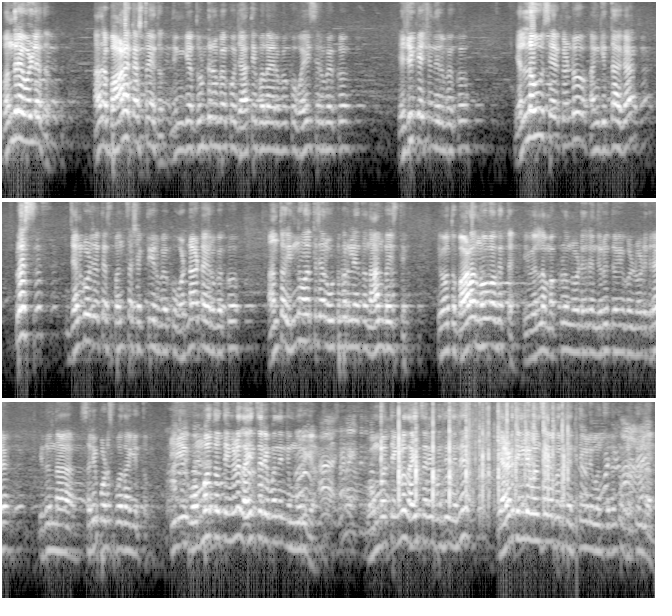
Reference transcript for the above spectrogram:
ಬಂದ್ರೆ ಒಳ್ಳೇದು. ಆದ್ರೆ ಬಹಳ ಕಷ್ಟ ಇದು. ನಿಮಗೆ ದುಡ್ಡು ಇರಬೇಕು, ಜಾತಿ ಬಲ ಇರಬೇಕು, ವಯಸ್ಸು ಇರಬೇಕು ಎಜುಕೇಶನ್ ಇರಬೇಕು, ಎಲ್ಲವೂ ಸೇರ್ಕೊಂಡು ಹಂಗಿದ್ದಾಗ, ಪ್ಲಸ್ ಜನಗಳ ಜೊತೆ ಸ್ಪಂದ ಶಕ್ತಿ ಇರಬೇಕು, ಒಡನಾಟ ಇರಬೇಕು ಅಂತ ಇನ್ನೂ ಹತ್ತು ಜನ ಹುಟ್ಟು ಬರಲಿ ಅಂತ ನಾನು ಬಯಸ್ತೀನಿ. ಇವತ್ತು ಬಹಳ ನೋವಾಗುತ್ತೆ. ಇವೆಲ್ಲ ಮಕ್ಕಳು ನೋಡಿದ್ರೆ, ನಿರುದ್ಯೋಗಿಗಳು ನೋಡಿದ್ರೆ ಇದನ್ನ ಸರಿಪಡಿಸ್ಬೋದಾಗಿತ್ತು. ಈ ಒಂಬತ್ತು ತಿಂಗಳಲ್ಲಿ ಐದು ಸರಿ ಬಂದಿನಿ ನಿಮ್ಮ ಊರಿಗೆ. ಒಂಬತ್ತು ತಿಂಗಳಲ್ಲಿ ಐದು ಸರಿ ಬಂದಿದ್ದೀನಿ. ಎರಡು ತಿಂಗಳಿಗೆ ಒಂದ್ಸರಿ ಬರ್ತೀನಿ. ತಿಂಗಳಿಗೆ ಒಂದ್ಸರಿ ಅಂತ ಬರ್ತೀನಿ ನಾನು.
